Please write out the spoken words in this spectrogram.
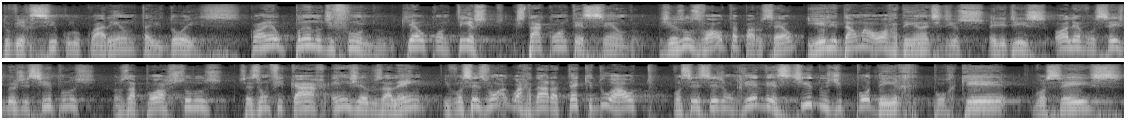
do versículo 42. Qual é o pano de fundo? O que é o contexto que está acontecendo? Jesus volta para o céu e ele dá uma ordem antes disso. Ele diz: Olha, vocês, meus discípulos, os apóstolos, vocês vão ficar em Jerusalém e vocês vão aguardar até que do alto vocês sejam revestidos de poder, porque vocês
